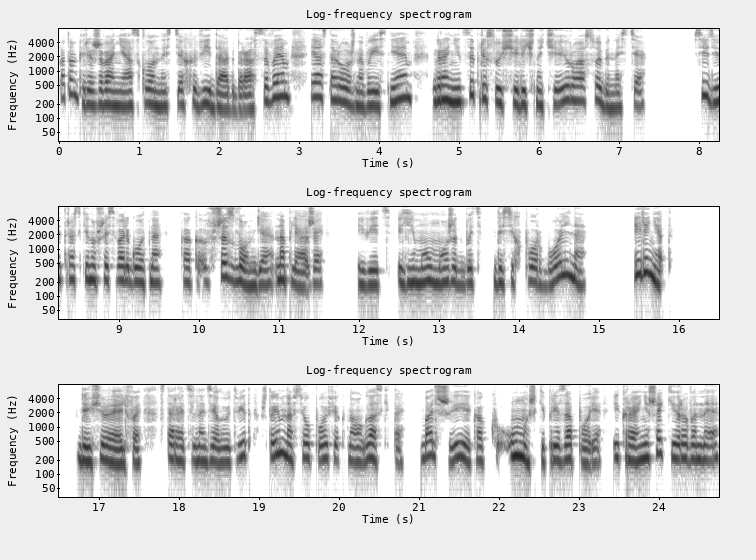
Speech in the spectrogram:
Потом переживания о склонностях вида отбрасываем и осторожно выясняем границы, присущие лично Чейру особенности. Сидит, раскинувшись вольготно, как в шезлонге на пляже, и ведь ему, может быть, до сих пор больно? Или нет? Да еще эльфы старательно делают вид, что им на все пофиг, но глазки-то большие, как у мышки при запоре, и крайне шокированные.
